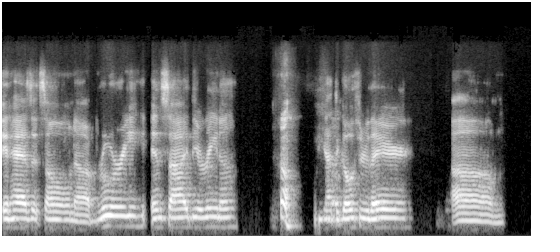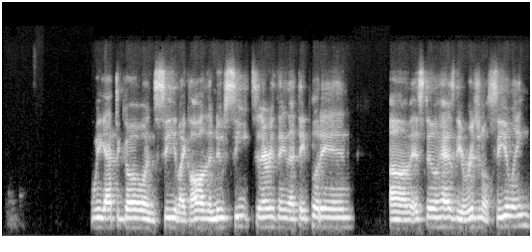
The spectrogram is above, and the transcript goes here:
It has its own uh, brewery inside the arena. Huh. We got to go through there. Um, we got to go and see like all the new seats and everything that they put in. Um, it still has the original ceiling,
